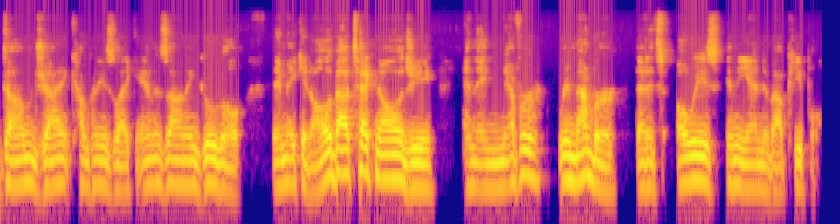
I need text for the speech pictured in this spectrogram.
dumb, giant companies like Amazon and Google, they make it all about technology and they never remember that it's always in the end about people.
